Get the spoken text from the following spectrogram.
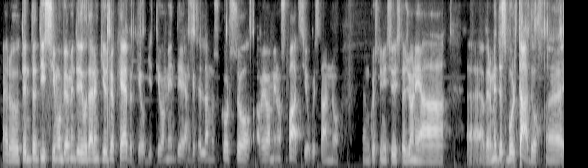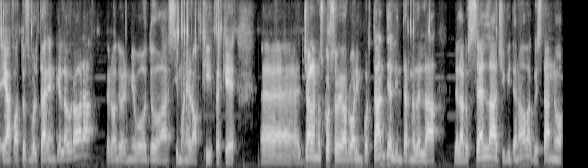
Ero tentatissimo ovviamente di votare anch'io Giacchè perché obiettivamente anche se l'anno scorso aveva meno spazio, quest'anno in questo inizio di stagione ha eh, veramente svoltato eh, e ha fatto svoltare anche l'Aurora, però do il mio voto a Simone Rocchi perché eh, già l'anno scorso aveva un ruolo importante all'interno della, della Rossella Civitanova, quest'anno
